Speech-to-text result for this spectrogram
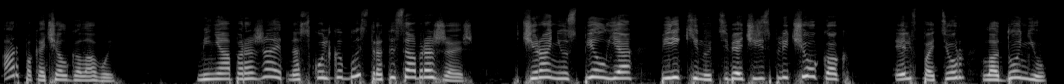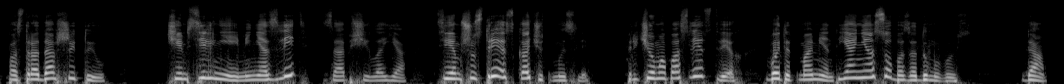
Ар покачал головой. Меня поражает, насколько быстро ты соображаешь. Вчера не успел я перекинуть тебя через плечо, как... Эльф потер ладонью пострадавший тыл. «Чем сильнее меня злить, — сообщила я, — тем шустрее скачут мысли. Причем о последствиях в этот момент я не особо задумываюсь. Да,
